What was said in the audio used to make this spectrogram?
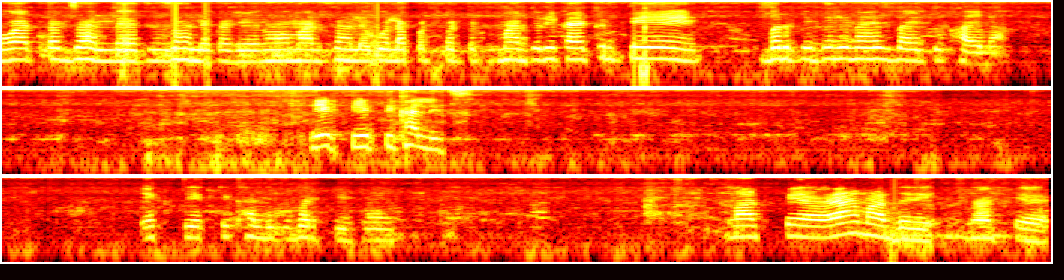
हो आत्ताच झालं झालं का जेवण? हो माझं झालं. बोला पटपट पट माधुरी काय करते? बर्फी दिली नाहीस बाई तू खायला. एकटी एकटी खाल्लीच. एकटी एकटी खाल्लीच बर्फी तू. नॉट फेअर हा माधुरी. नॉट फेअर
